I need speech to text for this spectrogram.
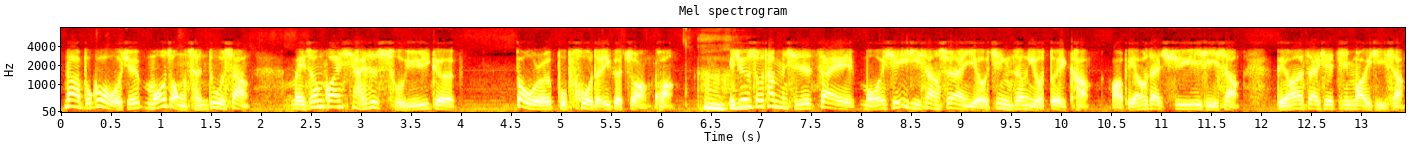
那不过我觉得某种程度上，美中关系还是处于一个斗而不破的一个状况。嗯，也就是说，他们其实，在某一些议题上虽然有竞争、有对抗啊，比方说在区域议题上，比方说在一些经贸议题上，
